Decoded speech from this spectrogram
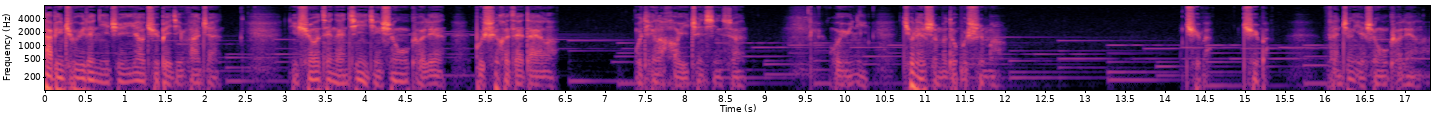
大病初愈的你执意要去北京发展，你说在南京已经生无可恋，不适合再待了。我听了好一阵心酸。我与你就连什么都不是吗？去吧，去吧。反正也生无可恋了，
